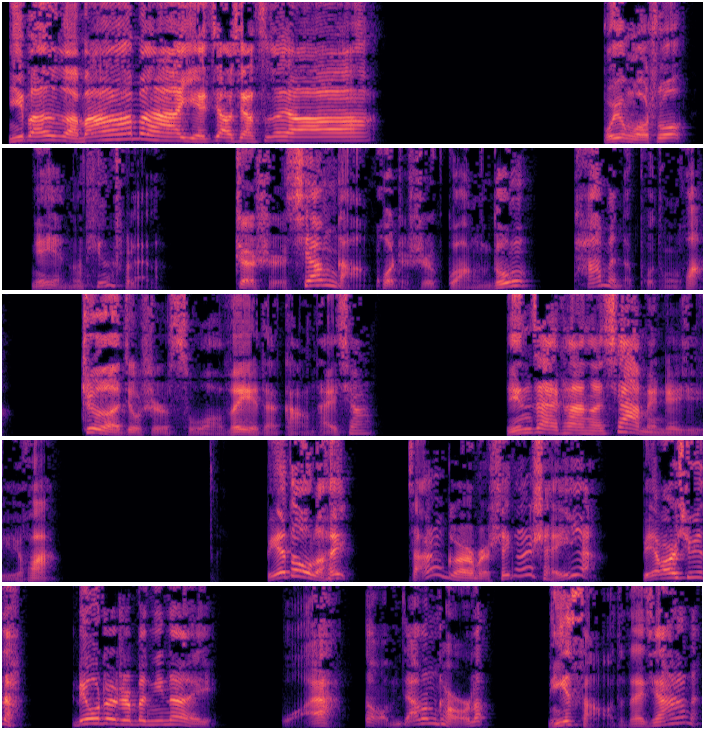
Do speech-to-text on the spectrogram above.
你把我妈妈也叫下车呀。不用我说，您也能听出来了。这是香港或者是广东他们的普通话，这就是所谓的港台腔。您再看看下面这几句话，别逗了，嘿，咱哥们谁跟谁呀？别玩虚的，溜着这吧，您呢？我呀，到我们家门口了，你嫂子在家呢。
